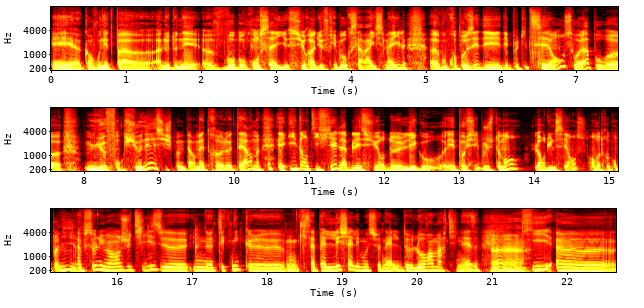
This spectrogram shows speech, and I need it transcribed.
Et euh, quand vous n'êtes pas euh, à nous donner euh, vos bons conseils sur Radio Fribourg, Sarah Ismail, vous proposez des, des petites séances voilà, pour mieux fonctionner, si je peux me permettre le terme, et identifier la blessure de l'ego est possible justement lors d'une séance en votre compagnie. Absolument. J'utilise une technique qui s'appelle l'échelle émotionnelle de Laurent Martinez, Ah, qui, euh,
